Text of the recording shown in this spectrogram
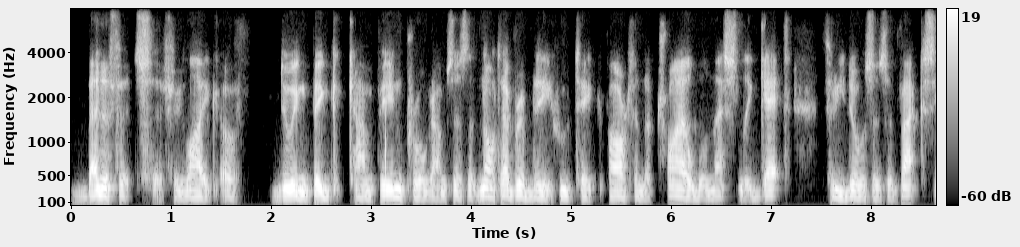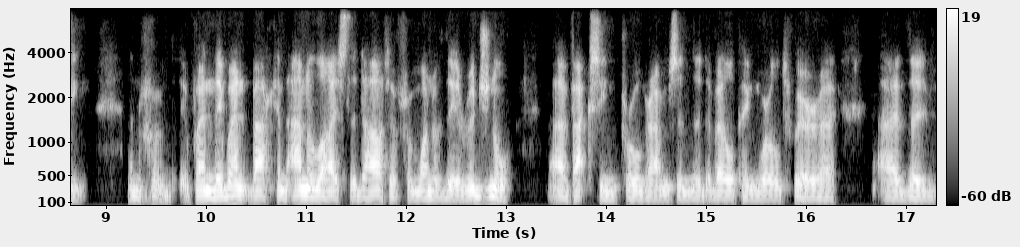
benefits, if you like, of doing big campaign programs is that not everybody who take part in a trial will necessarily get three doses of vaccine. And when they went back and analyzed the data from one of the original uh, vaccine programs in the developing world, where uh, uh, the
